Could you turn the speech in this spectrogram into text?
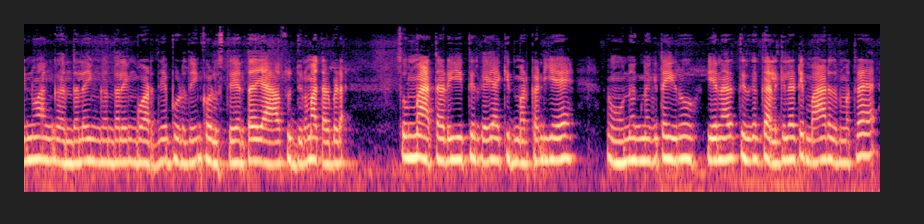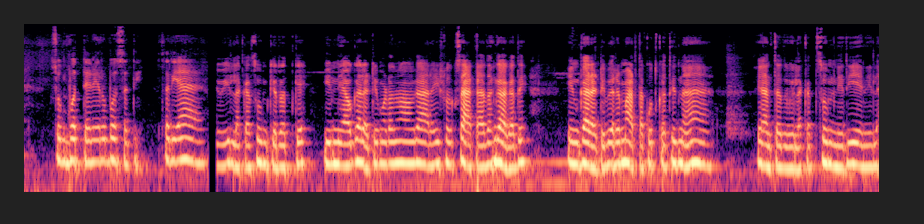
ಇನ್ನು ಹಂಗಂದಲ್ಲ ಹಿಂಗಂದಲ್ಲ ಹಿಂಗೆ ಹೊಡೆದೆ ಬಿಡದೆ ಹಿಂಗೆ ಕಳಿಸ್ದೆ ಅಂತ ಯಾವ ಸುದ್ದಿನೂ ಮಾತಾಡಬೇಡ. ಸುಮ್ಮ ಮಾತಾಡಿ, ತಿರ್ಗಾ ಯಾಕೆ ಇದು ಮಾಡ್ಕೊಂಡಿಯೇ? ನಗ್ ನಗಿತಾ ಇರು. ಏನಾದ್ರು ತಿರ್ಗ ಗಲಗಿಲಾಟಿ ಮಾಡಿದ್ರೆ ಮಾತ್ರ ಸುಮ್ ಬತ್ತೇನೆ ಇರು ಬಸತಿ. ಸರಿಯಾ? ಇಲ್ಲಕ್ಕ ಸುಮ್ಕಿರೋದಕ್ಕೆ ಇನ್ನು ಯಾವ ಗಲಾಟೆ ಮಾಡೋಣ ಅವಾಗ ಆರ ಇಷ್ಟೊಂದು ಸಾಕಾದಂಗೆ ಆಗದೆ. ಇನ್ನು ಗಲಾಟೆ ಬೇರೆ ಮಾಡ್ತಾ ಕೂತ್ಕೊತಿದ್ನ. ಎಂಥದ್ದು ಇಲ್ಲಕ್ಕ ಸುಮ್ಮನಿರಿ ಏನಿಲ್ಲ.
